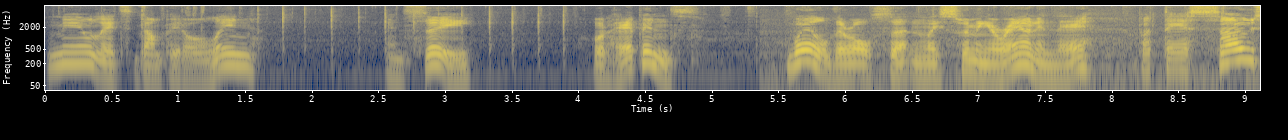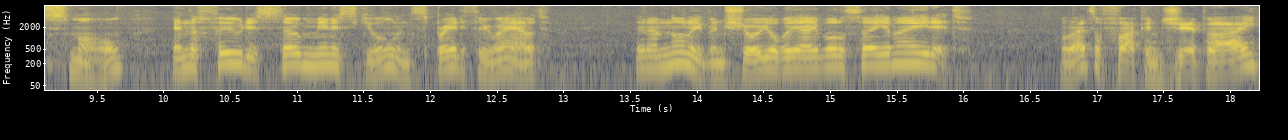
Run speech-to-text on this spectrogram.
Now let's dump it all in and see what happens. Well, they're all certainly swimming around in there, but they're so small and the food is so minuscule and spread throughout that I'm not even sure you'll be able to see you made it. Well, that's a fucking jip, eh?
